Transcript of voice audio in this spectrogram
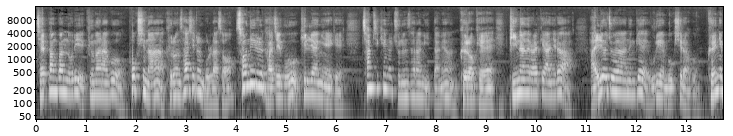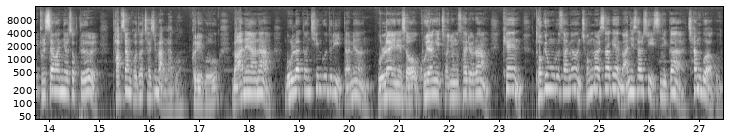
재판관 놀이 그만하고 혹시나 그런 사실을 몰라서 선의를 가지고 길냥이에게 참치캔을 주는 사람이 있다면 그렇게 비난을 할 게 아니라 알려줘야 하는 게 우리의 몫이라고. 괜히 불쌍한 녀석들 밥상 걷어차지 말라고. 그리고 만에 하나 몰랐던 친구들이 있다면 온라인에서 고양이 전용 사료랑 캔 덕용으로 사면 정말 싸게 많이 살 수 있으니까 참고하고.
